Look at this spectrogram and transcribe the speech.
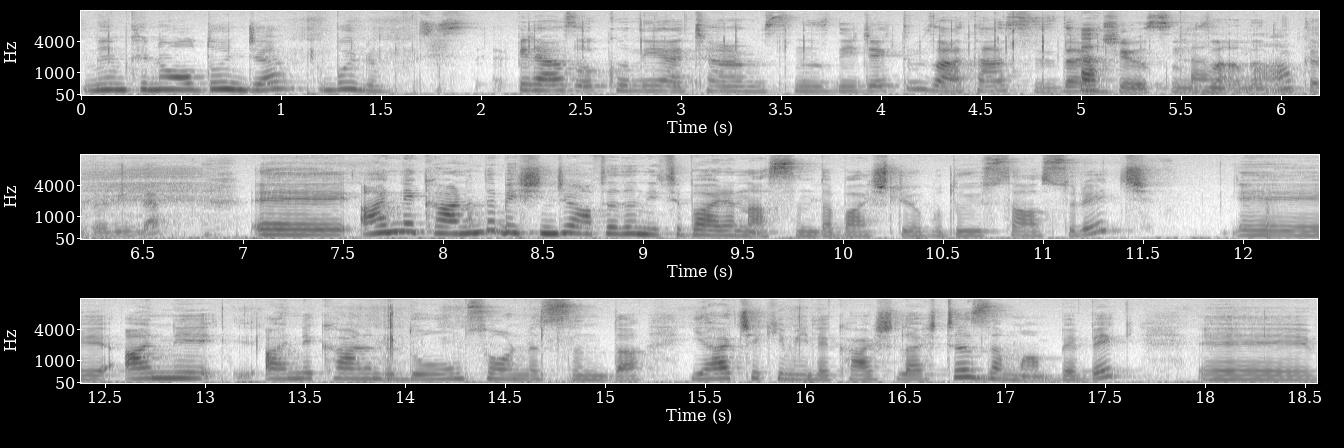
Mümkün olduğunca buyurun siz. Biraz o konuyu açar mısınız diyecektim. Zaten siz de açıyorsunuz tamam. anladığım kadarıyla. Ee, anne karnında 5. haftadan itibaren aslında başlıyor bu duysal süreç. Ee, anne anne karnında doğum sonrasında yer çekimiyle karşılaştığı zaman bebek e,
